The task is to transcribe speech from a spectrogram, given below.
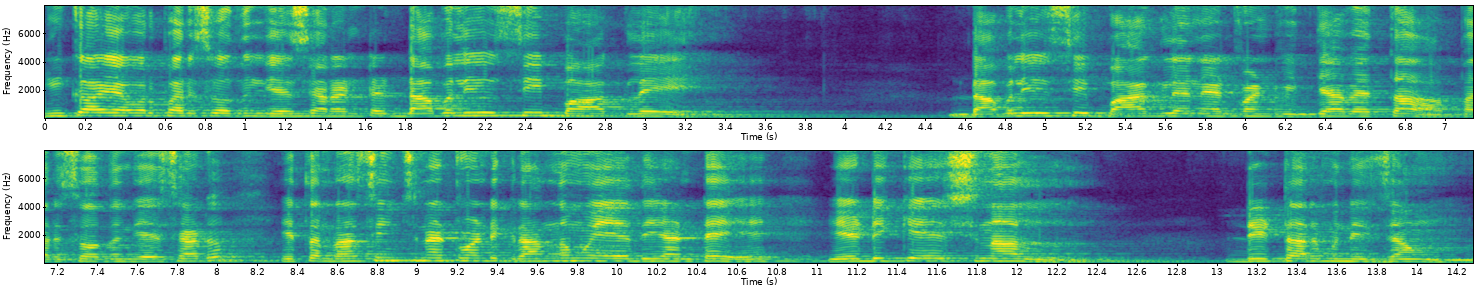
ఇంకా ఎవరు పరిశోధన చేశారంటే డబ్ల్యూసి బాగ్లే. డబ్ల్యూసి బాగ్లే అనేటువంటి విద్యావేత్త పరిశోధన చేశాడు. ఇతను రచించినటువంటి గ్రంథము ఏది అంటే educational determinism.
